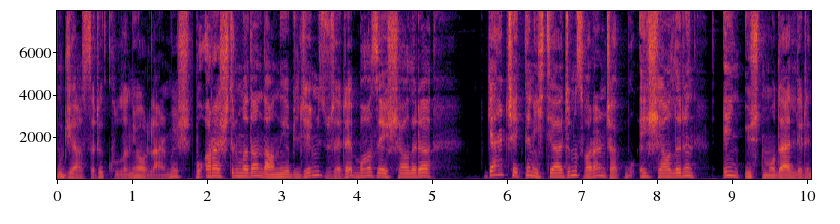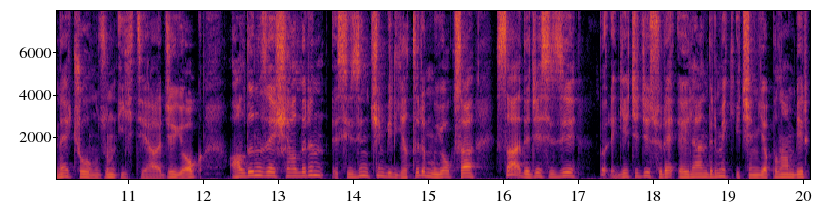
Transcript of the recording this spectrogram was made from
bu cihazları kullanıyorlarmış. Bu araştırmadan da anlayabileceğimiz üzere bazı eşyalara gerçekten ihtiyacımız var ancak bu eşyaların en üst modellerine çoğumuzun ihtiyacı yok. Aldığınız eşyaların sizin için bir yatırım mı yoksa sadece sizi böyle geçici süre eğlendirmek için yapılan bir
